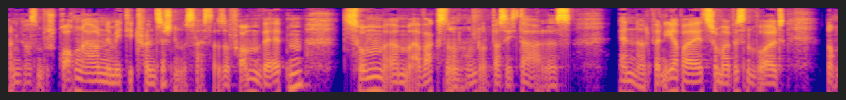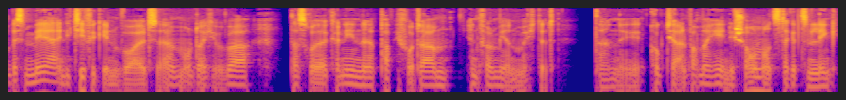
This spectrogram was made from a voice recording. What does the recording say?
angerissen besprochen haben, nämlich die Transition. Das heißt also vom Welpen zum ähm, Erwachsenenhund und was sich da alles ändert. Wenn ihr aber jetzt schon mal wissen wollt, noch ein bisschen mehr in die Tiefe gehen wollt ähm, und euch über das Royal Canine Puppyfutter informieren möchtet, dann äh, guckt ihr einfach mal hier in die Show Notes. Da gibt es einen Link.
